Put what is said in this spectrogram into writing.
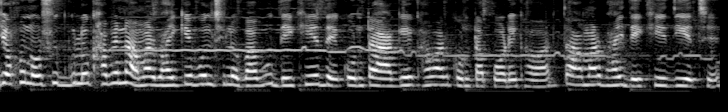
যখন ওষুধগুলো খাবে না, আমার ভাইকে বলছিল, বাবু, দেখিয়ে দে কোনটা আগে খাওয়ার, কোনটা পরে খাওয়ার। তা আমার ভাই দেখিয়ে দিয়েছে।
